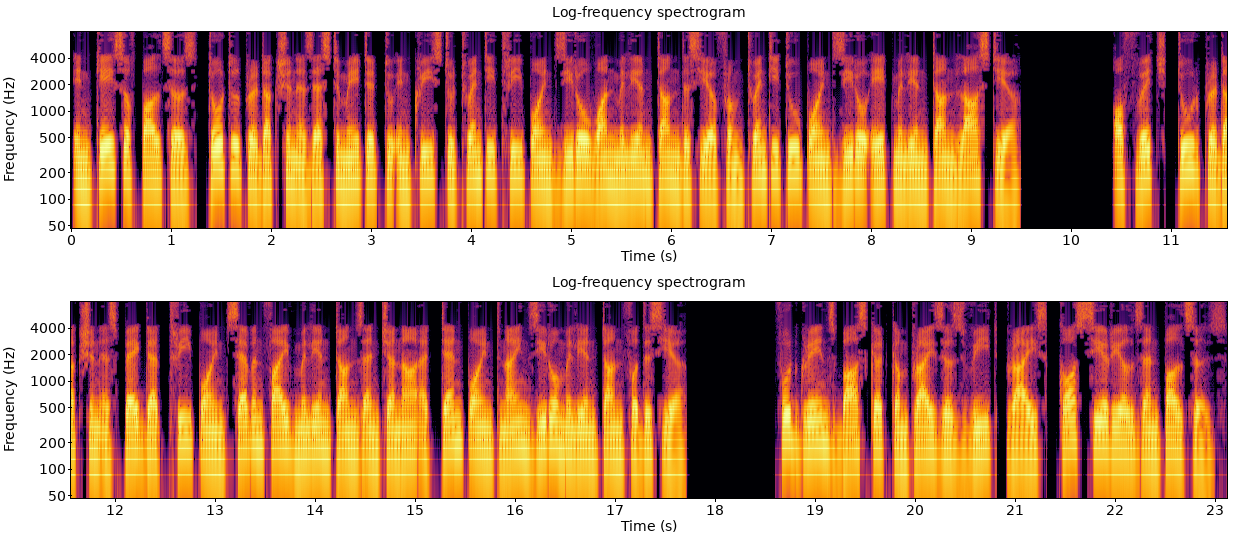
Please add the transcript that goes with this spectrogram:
In case of pulses, total production is estimated to increase to 23.01 million ton this year from 22.08 million ton last year. Of which, tur production is pegged at 3.75 million tons and chana at 10.90 million ton for this year. Food grains basket comprises wheat, rice, coarse cereals and pulses.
